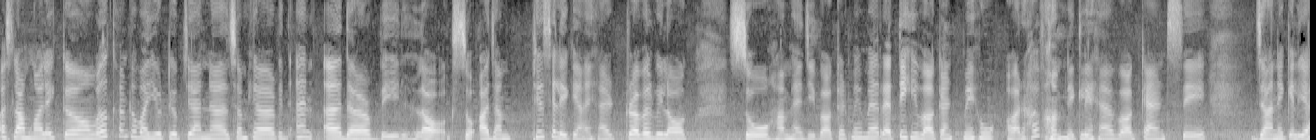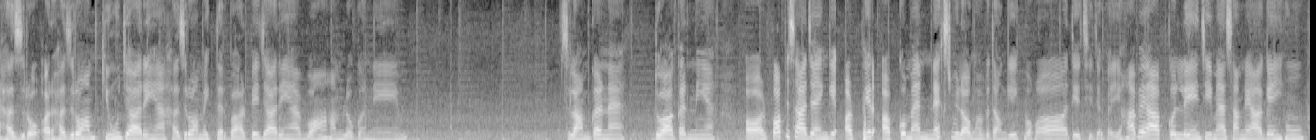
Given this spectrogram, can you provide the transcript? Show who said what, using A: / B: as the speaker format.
A: Alaikum welcome to my YouTube channel. So, I'm here with another vlog. सो आज हम फिर से लेके आए हैं ट्रेवल व्लॉग सो हम हैं जी वाकंड में. मैं रहती ही वाकंड में हूँ और अब हम निकले हैं वाकंड से जाने के लिए हज़रों. और हज़रों हम क्यों जा रहे हैं? हज़रों हम एक दरबार पे जा रहे हैं. वहाँ हम लोगों ने सलाम करना है, दुआ करनी है. और वापस आ जाएँगे और फिर आपको मैं नेक्स्ट व्लॉग में बताऊँगी एक बहुत ही अच्छी जगह। यहाँ पे आपको लें जी, मैं सामने आ गई हूँ।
